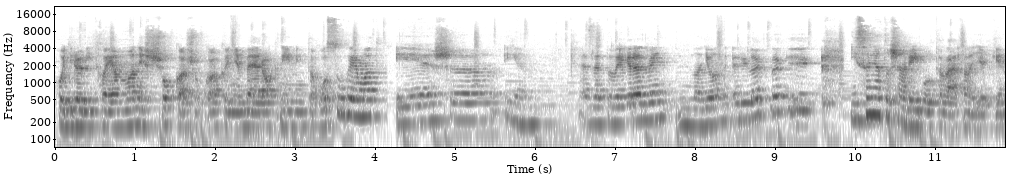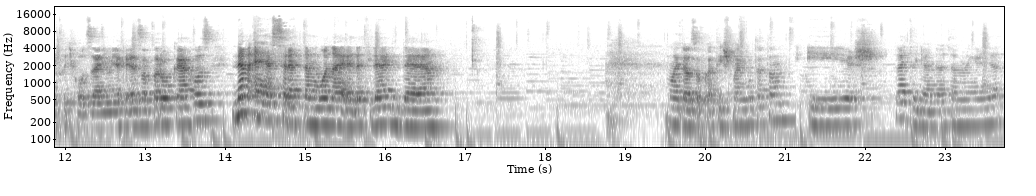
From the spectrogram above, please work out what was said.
hogy rövid hajam van, és sokkal-sokkal könnyebb elrakni, mint a hosszú hajamat. És uh, igen, ez lett a végeredmény, nagyon örülök neki. Iszonyatosan régóta vártam egyébként, hogy hozzányúljak ehhez a parókához. Nem ehhez szerettem volna eredetileg, de majd azokat is megmutatom. És lehet, hogy rendeltem még egyet.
